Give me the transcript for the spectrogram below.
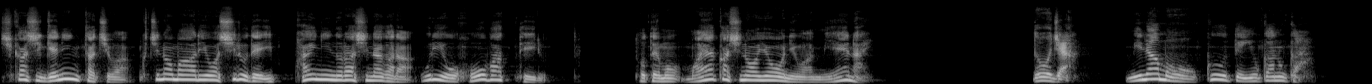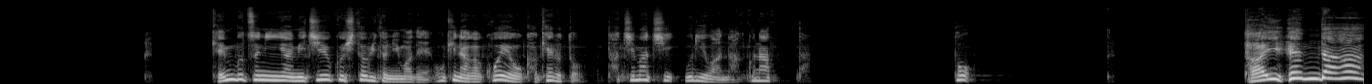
しかし下人たちは口の周りを汁でいっぱいに濡らしながら瓜を頬張っている。とてもまやかしのようには見えない。どうじゃ、皆も食うてゆかぬか。見物人や道行く人々にまで沖縄が声をかけると、たちまち瓜はなくなった。と大変だ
